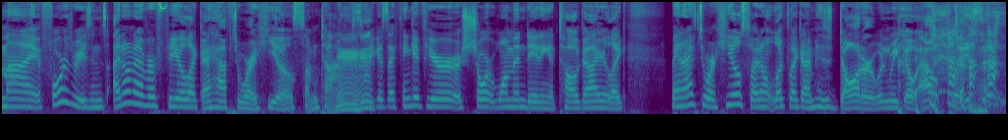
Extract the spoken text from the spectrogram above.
my fourth reason is I don't ever feel like I have to wear heels sometimes because I think if you're a short woman dating a tall guy, you're like, man, I have to wear heels so I don't look like I'm his daughter when we go out places.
